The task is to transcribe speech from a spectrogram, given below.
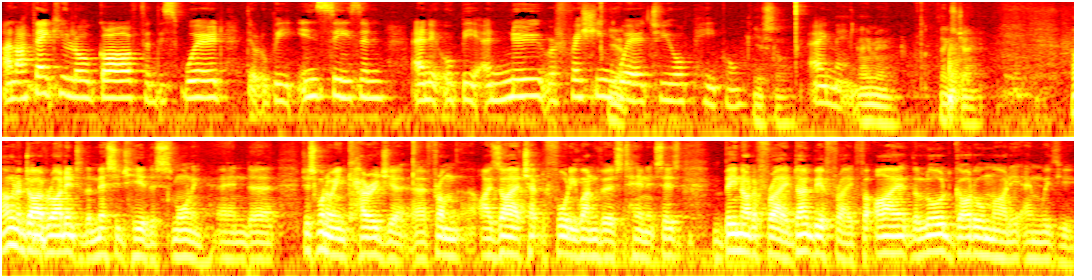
And I thank you, Lord God, for this word that will be in season and it will be a new, refreshing yep. word to your people. Yes, Lord. Amen. Amen. Thanks, Jane. I'm going to dive right into the message here this morning and uh, just want to encourage you uh, from Isaiah chapter 41, verse 10. It says, Be not afraid, don't be afraid, for I, the Lord God Almighty, am with you.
